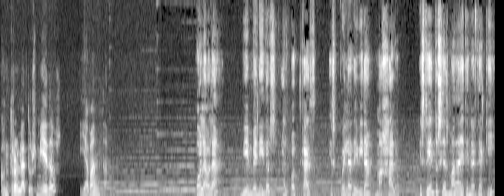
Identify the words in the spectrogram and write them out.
Controla tus miedos y avanza. Hola, hola. Bienvenidos al podcast Escuela de Vida Mahalo. Estoy entusiasmada de tenerte aquí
